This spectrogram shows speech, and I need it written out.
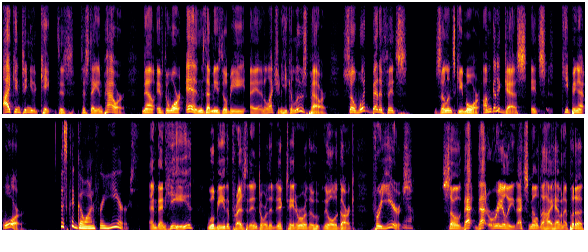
I continue to keep this to stay in power. Now, if the war ends, that means there'll be a, an election. He could lose power. So what benefits Zelensky more? I'm going to guess it's keeping at war, This could go on for years. and then he will be the president or the dictator or the the oligarch for years. Yeah. So that that really that smelled to high heaven. I put a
